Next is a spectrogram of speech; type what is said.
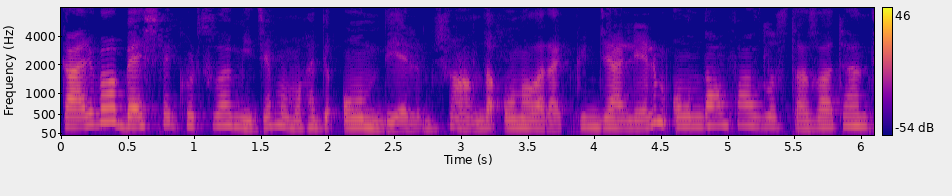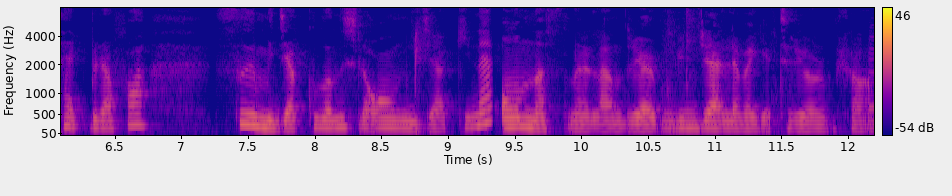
Galiba 5 ile kurtulamayacağım ama hadi 10 diyelim. Şu anda 10 olarak güncelleyelim. 10'dan fazlası da zaten tek bir rafa sığmayacak, kullanışlı olmayacak yine. 10'la sınırlandırıyorum. Güncelleme getiriyorum şu an.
